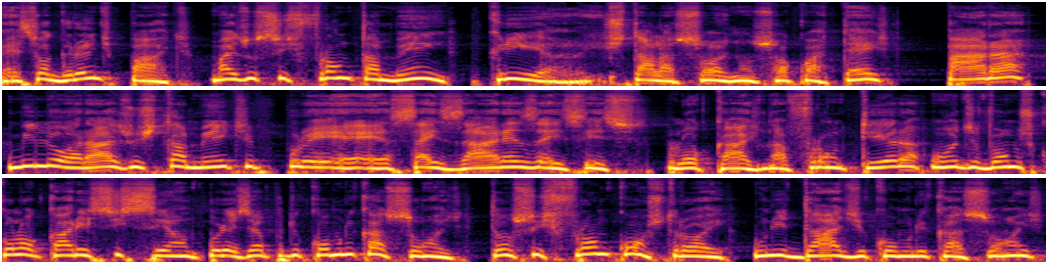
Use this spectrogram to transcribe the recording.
Essa é a grande parte. Mas o CISFRON também cria instalações, não só quartéis, para melhorar justamente por essas áreas, esses locais na fronteira, onde vamos colocar esses centros, por exemplo, de comunicações. Então, o CISFRON constrói unidades de comunicações.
